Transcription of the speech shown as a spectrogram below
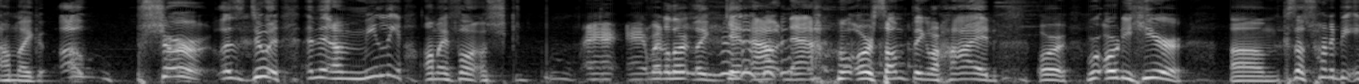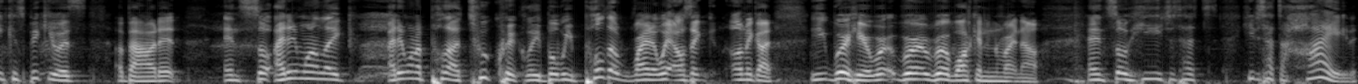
I'm like, "Oh, sure, let's do it." And then I'm immediately on my phone, sh- red alert, like get out now or something or hide or we're already here. Um, because I was trying to be inconspicuous about it. And so I didn't want to like I didn't want to pull out too quickly, but we pulled out right away. I was like, "Oh my god, we're here. We're, we're we're walking in right now." And so he just had he just had to hide.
